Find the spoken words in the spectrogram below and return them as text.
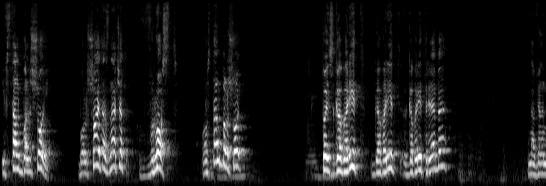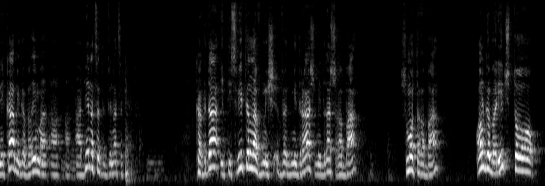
и встал большой. Большой это значит в рост. Он стал большой. То есть говорит, говорит, говорит Ребе, наверняка мы говорим о, о- о 11-12 лет. Когда и действительно в, Миш- в Мидраш, Мидраш Раба, Шмот Раба, он говорит, что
